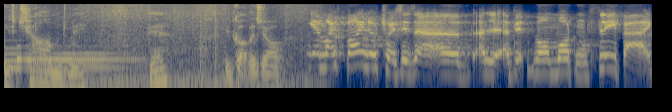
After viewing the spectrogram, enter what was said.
You've charmed me, yeah. You've got the job. Yeah, my final choice is a, a, a, a bit more modern Fleabag.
